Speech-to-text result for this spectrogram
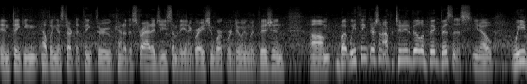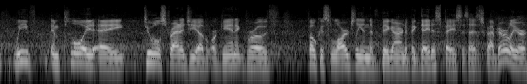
in thinking, helping us start to think through kind of the strategy, some of the integration work we're doing with Vision. Um, but we think there's an opportunity to build a big business. You know, we've, we've employed a dual strategy of organic growth focused largely in the big iron to big data space, as I described earlier,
